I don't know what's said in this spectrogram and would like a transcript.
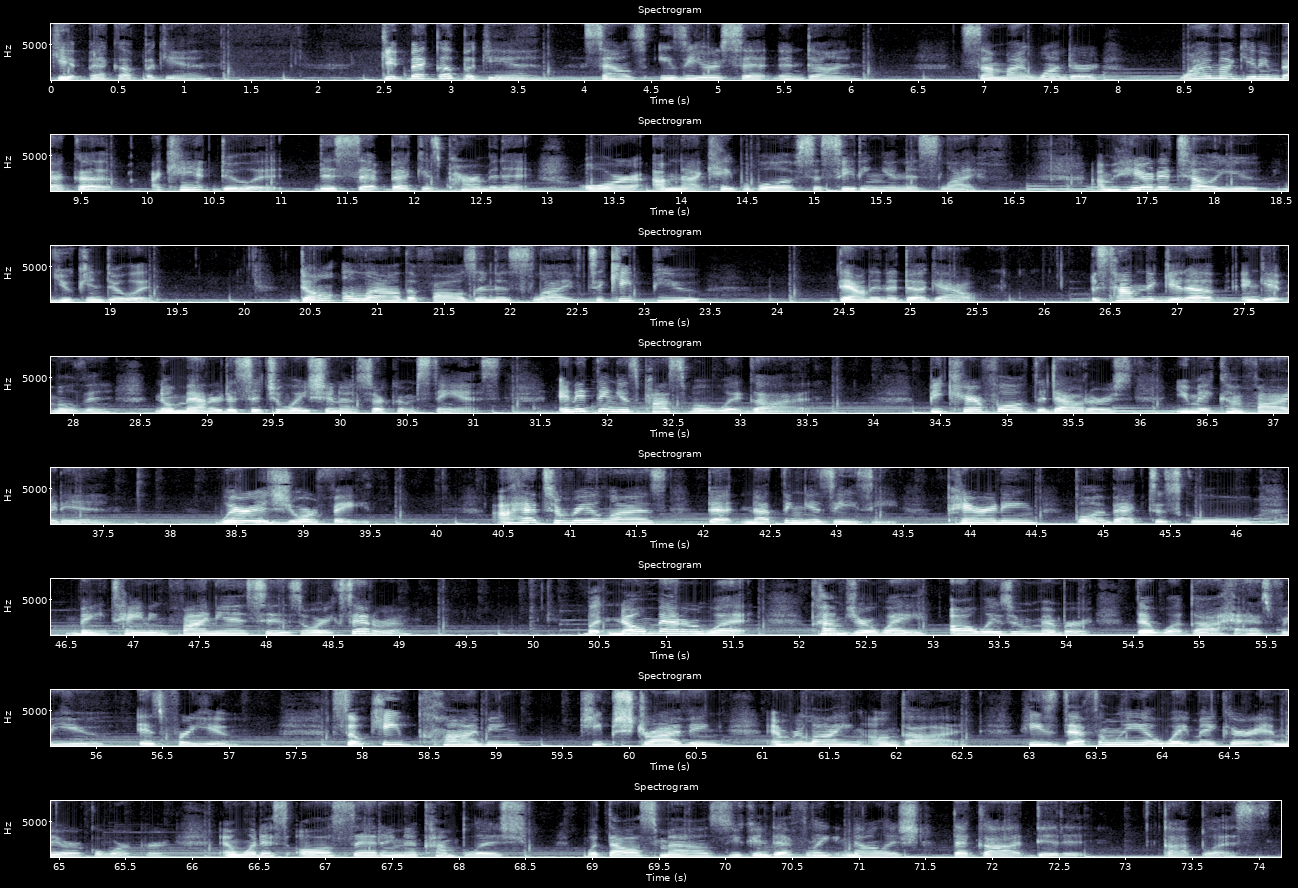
get back up again. Get back up again sounds easier said than done. Some might wonder, why am I getting back up? I can't do it. This setback is permanent, or I'm not capable of succeeding in this life. I'm here to tell you you can do it. Don't allow the falls in this life to keep you down in a dugout. It's time to get up and get moving, no matter the situation or circumstance. Anything is possible with God. Be careful of the doubters you may confide in. Where is your faith? I had to realize that nothing is easy. Parenting, going back to school, maintaining finances, or etc. But no matter what comes your way, always remember that what God has for you is for you. So keep climbing, keep striving, and relying on God. He's definitely a waymaker and miracle worker. And when it's all said and accomplished, with all smiles, you can definitely acknowledge that God did it. God bless.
